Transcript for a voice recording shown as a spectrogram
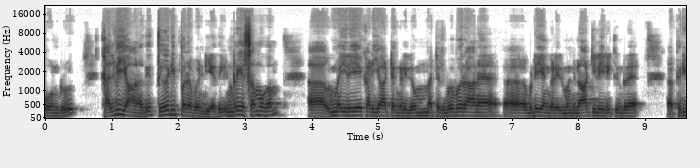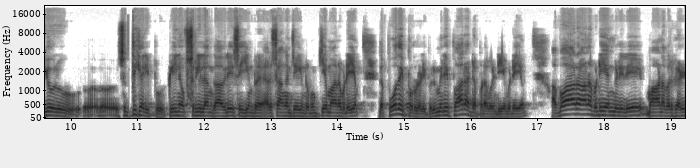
போன்று கல்வியானது தேடிப்பெற வேண்டியது. இன்றைய சமூகம் உண்மையிலேயே களியாட்டங்களிலும் மற்ற வெவ்வேறான விடயங்களிலும் இந்த நாட்டிலே இருக்கின்ற பெரிய ஒரு சுத்திகரிப்பு கிளீன் ஆஃப் ஸ்ரீலங்காவிலே செய்கின்ற அரசாங்கம் செய்கின்ற முக்கியமான விடயம் இந்த போதைப் பொருள் அளிப்பு உண்மையிலே பாராட்டப்பட வேண்டிய விடயம். அவ்வாறான விடயங்களிலே மாணவர்கள்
